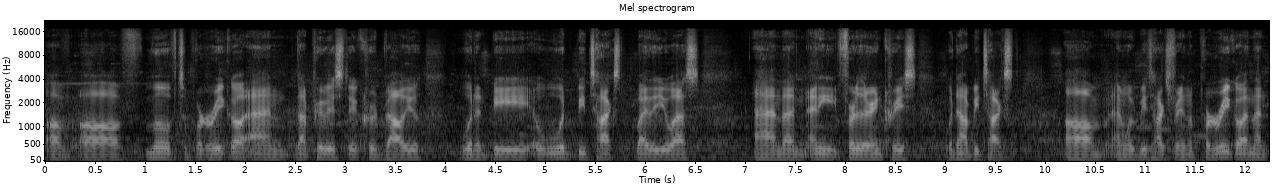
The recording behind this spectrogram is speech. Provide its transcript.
of, of move to Puerto Rico, and that previously accrued value wouldn't be would be taxed by the U.S and then any further increase would not be taxed um, and would be tax free in Puerto Rico. And then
